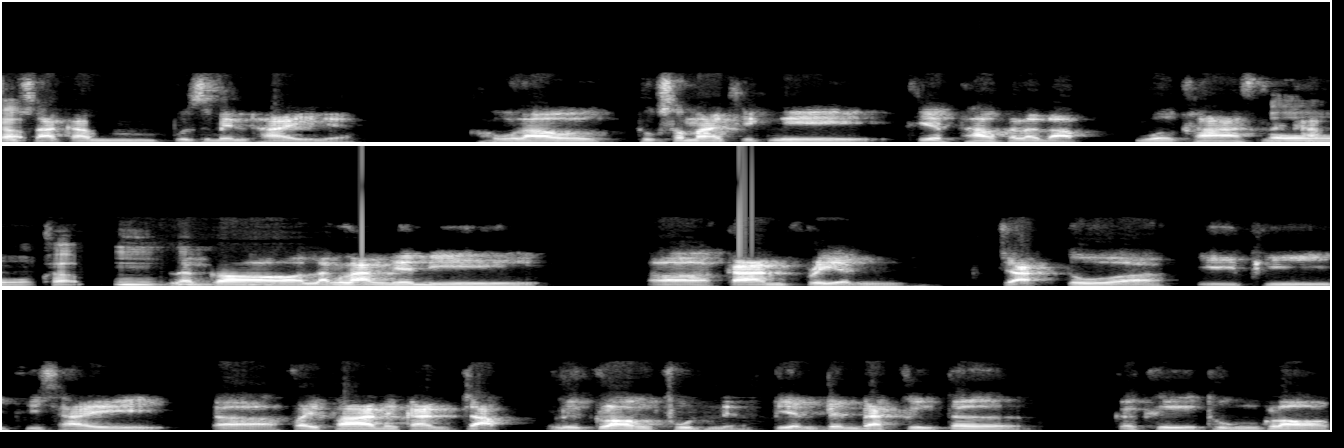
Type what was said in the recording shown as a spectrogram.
ครับอุตสาหกรรมปูนซีเมนต์ไทยเนี่ย ของเราทุกสมาชิกนี่เทียบเท่ากับระดับ world class นะโอ้ครับครับอืมแล้วก็หลังๆเนี่ยมีเอ่อการเปลี่ยนจากตัว EP ที่ใช้เอ่อไฟฟ้าในการจับหรือกรองฝุ่นเนี่ยเปลี่ยนเป็น back filter ก็คือถุงกรอง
